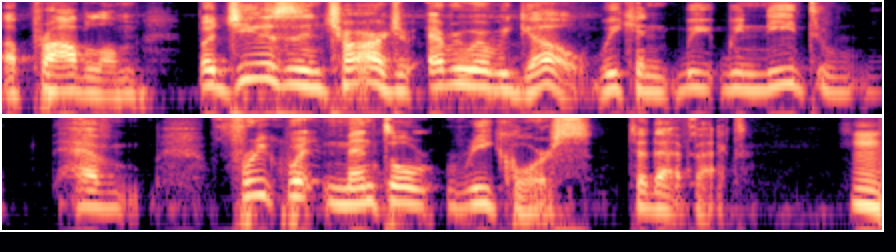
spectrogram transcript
a problem, but Jesus is in charge of everywhere we go. We can we we need to have frequent mental recourse to that fact. Hmm.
